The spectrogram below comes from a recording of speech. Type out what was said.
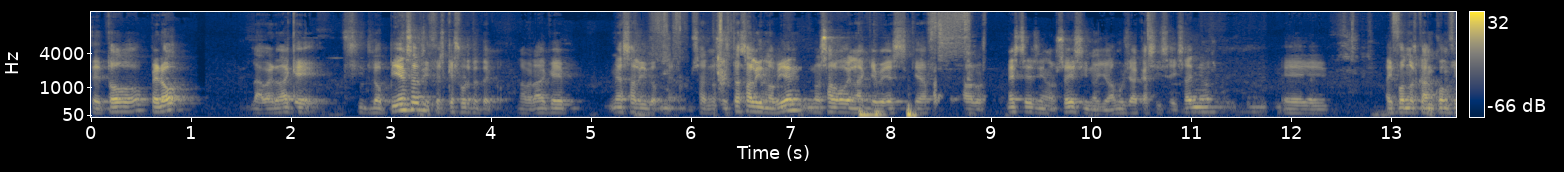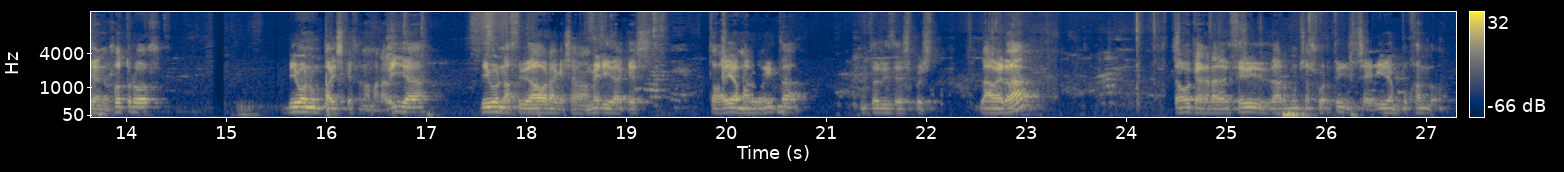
de todo, pero la verdad que si lo piensas, dices qué suerte tengo. La verdad que me ha salido, o sea, nos está saliendo bien, no es algo en la que ves que ha pasado los meses ni a los seis, sino llevamos ya casi seis años. Eh, hay fondos que han confiado en nosotros. Vivo en un país que es una maravilla. Vivo en una ciudad ahora que se llama Mérida, que es todavía más bonita. Entonces dices, pues la verdad, tengo que agradecer y dar mucha suerte y seguir empujando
